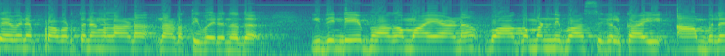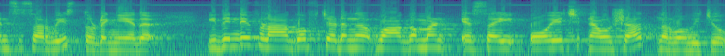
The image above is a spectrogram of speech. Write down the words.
സേവന പ്രവർത്തനങ്ങളാണ് നടത്തിവരുന്നത്. ഇതിന്റെ ഭാഗമായാണ് വാഗമൺ നിവാസികൾക്കായി ആംബുലൻസ് സർവീസ് തുടങ്ങിയത്. ഇതിന്റെ ഫ്ളാഗ് ഓഫ് ചടങ്ങ് Vagamon S I O H Noushad നിർവഹിച്ചു.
